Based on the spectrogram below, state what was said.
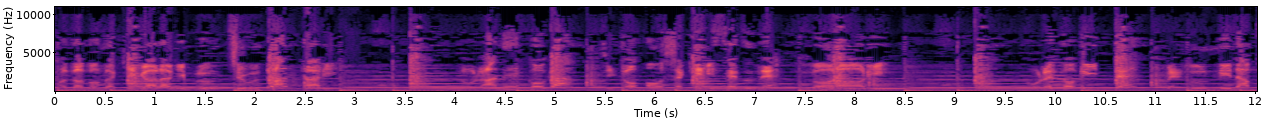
魚の亡骸に夢中だったり。野良猫が自動車気にせずねごろり。これといって便利なも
